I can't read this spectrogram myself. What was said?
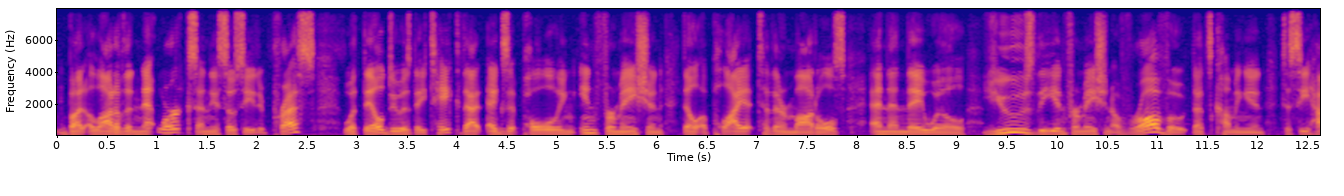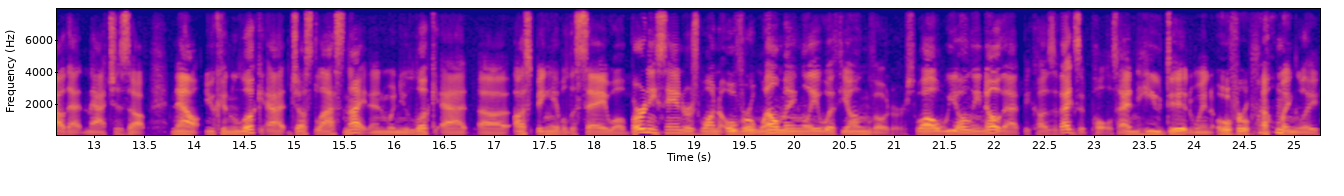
but a lot of the networks and the Associated Press what they'll do is they take that exit polling information, they'll apply it to their models, and then they will use the information of raw vote that's coming in to see how that matches up. Now, you can look at just last night, and when you look at uh, us being able to say, well, Bernie Sanders won overwhelmingly with young voters. Well, we only know that because of exit polls, and he did win overwhelmingly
